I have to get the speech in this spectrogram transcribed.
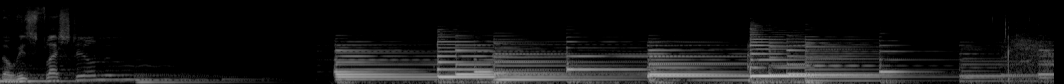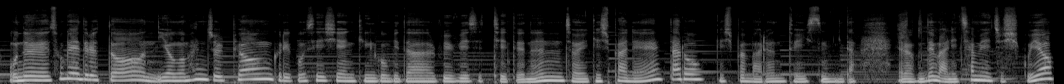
though his flesh still moves. 오늘 소개해드렸던 이영음 한 줄평 그리고 3시엔 긴 곡이다 리비지티드는 저희 게시판에 따로 게시판 마련돼 있습니다. 여러분들 많이 참여해 주시고요.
